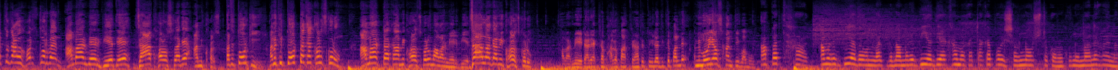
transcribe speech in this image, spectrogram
এত টাকা খরচ করবেন? আমার মেয়ের বিয়েতে যা খরচ লাগে আমি খরচ তাতে তোর কি? আমি কি তোর টাকা খরচ করুম? আমার টাকা আমি খরচ করুম আমার মেয়ের বিয়ে। যা লাগে আমি খরচ করুম। আমার মেয়েটার একটা ভালো পাত্রের হাতে তুলে দিতে পারলে আমি মইরাও শান্তি পাবো। আপা থাক আমার বিয়া দেওয়ান লাগবে না। আমার বিয়া দিয়া খামাখা টাকা পয়সা নষ্ট করার কোনো মানে হয় না।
